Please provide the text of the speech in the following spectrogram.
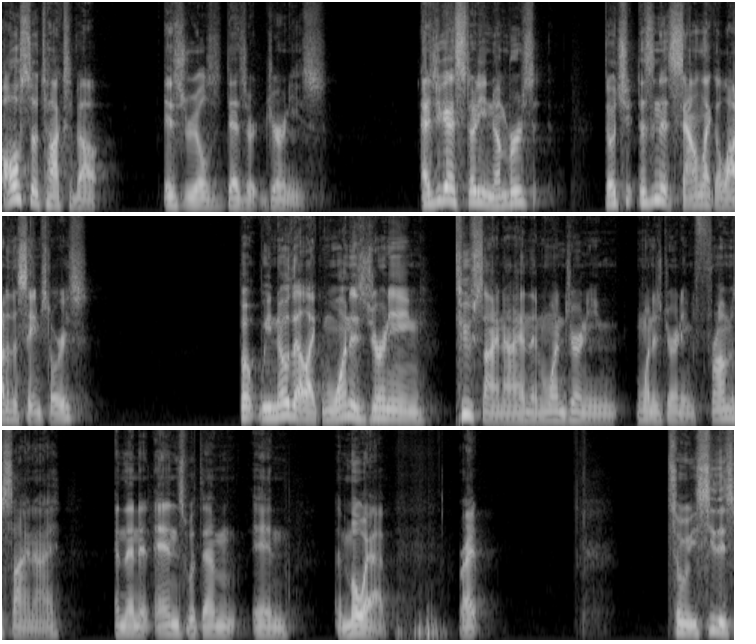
also talks about Israel's desert journeys. As you guys study Numbers, don't you, doesn't it sound like a lot of the same stories? But we know that like one is journeying to Sinai and then one journeying one is journeying from Sinai and then it ends with them in, in Moab, right? So we see this,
